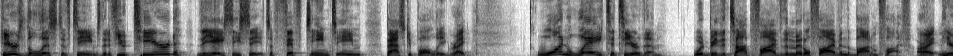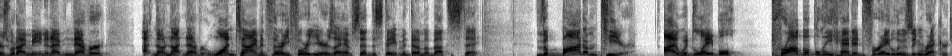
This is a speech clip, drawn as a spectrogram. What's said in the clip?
Here's the list of teams that if you tiered the ACC, it's a 15 team basketball league, right? One way to tier them would be the top five, the middle five, and the bottom five. All right. And here's what I mean. And I've never uh, no, not never. One time in 34 years, I have said the statement that I'm about to say. The bottom tier, I would label probably headed for a losing record.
